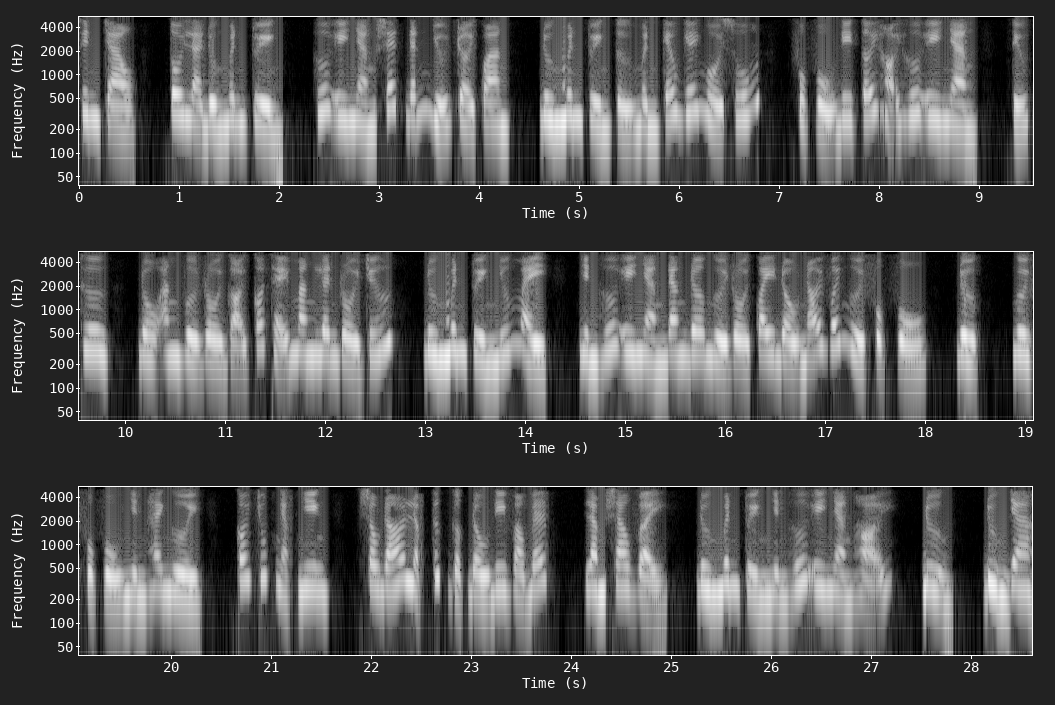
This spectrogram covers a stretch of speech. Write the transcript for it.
xin chào, tôi là đường minh tuyền, hứa y nhàn xét đánh giữa trời quang, đường minh tuyền tự mình kéo ghế ngồi xuống, phục vụ đi tới hỏi hứa y nhàn, tiểu thư, đồ ăn vừa rồi gọi có thể mang lên rồi chứ, đường minh tuyền nhớ mày, nhìn hứa y nhàn đang đơ người rồi quay đầu nói với người phục vụ, được, người phục vụ nhìn hai người, có chút ngạc nhiên, sau đó lập tức gật đầu đi vào bếp, làm sao vậy, đường minh tuyền nhìn hứa y nhàn hỏi, đường, đường gia,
